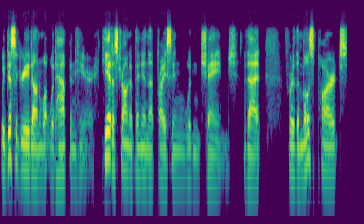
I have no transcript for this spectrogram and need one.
we disagreed on what would happen here. He had a strong opinion that pricing wouldn't change, that for the most part,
